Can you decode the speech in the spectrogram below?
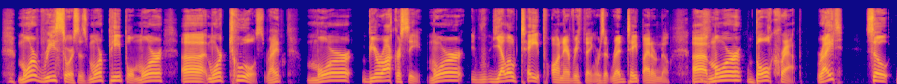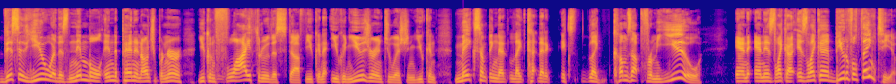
More resources more people more uh, more tools right more bureaucracy, more yellow tape on everything, or is it red tape? I don't know. Uh, more bull crap, right? So this is you or this nimble, independent entrepreneur. You can fly through this stuff. You can you can use your intuition. You can make something that like that it, like comes up from you, and and is like a is like a beautiful thing to you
